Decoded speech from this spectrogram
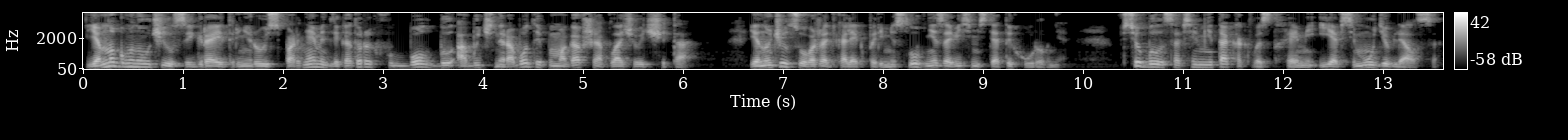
Я многому научился, играя и тренируясь с парнями, для которых футбол был обычной работой, помогавшей оплачивать счета. Я научился уважать коллег по ремеслу вне зависимости от их уровня. Все было совсем не так, как в Вестхэме, и я всему удивлялся.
